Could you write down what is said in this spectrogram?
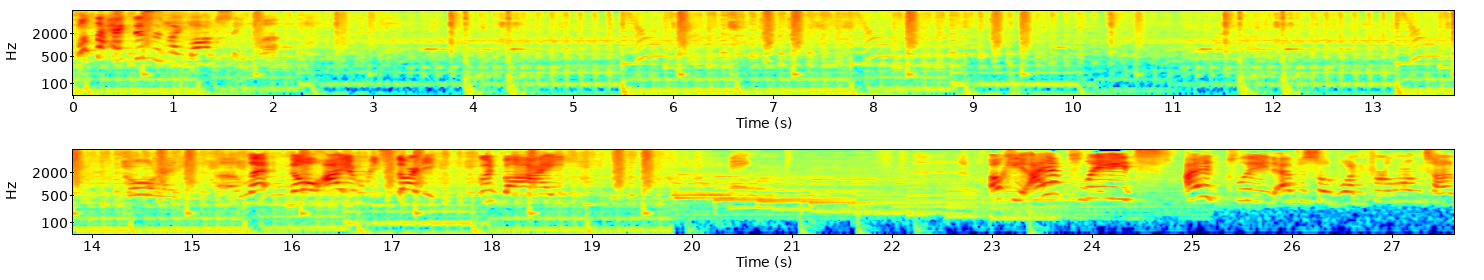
What the heck? This is my mom's. What? Go already. Uh, let no, I am restarting. Goodbye. Okay, I have played. I had played episode one for a long time,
